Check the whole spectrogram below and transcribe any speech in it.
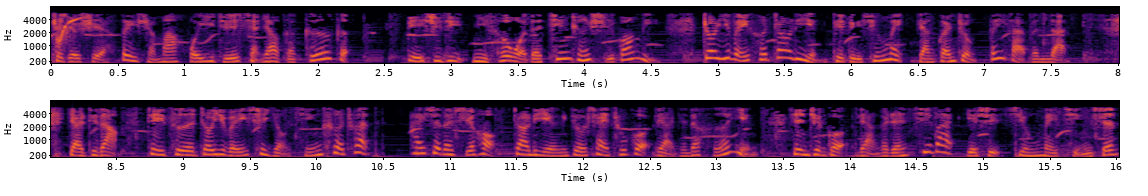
这就是为什么我一直想要个哥哥。电视剧《你和我的倾城时光》里，周一围和赵丽颖这对兄妹让观众倍感温暖。要知道，这次周一围是友情客串，拍摄的时候赵丽颖就晒出过两人的合影，认证过两个人戏外也是兄妹情深。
